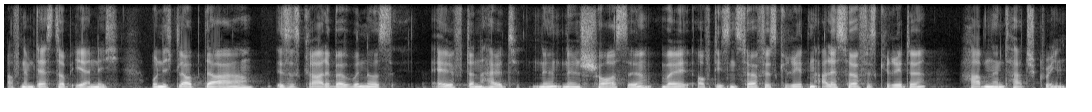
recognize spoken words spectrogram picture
auf einem Desktop eher nicht. Und ich glaube, da ist es gerade bei Windows 11 dann halt ne, eine Chance, weil auf diesen Surface-Geräten, alle Surface-Geräte haben einen Touchscreen.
